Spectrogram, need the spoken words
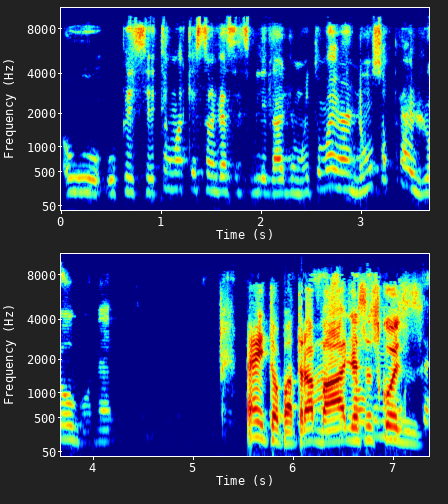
O, o PC tem uma questão de acessibilidade muito maior, não só para jogo, né? É, então, para trabalho, ah, essas coisas. Música.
